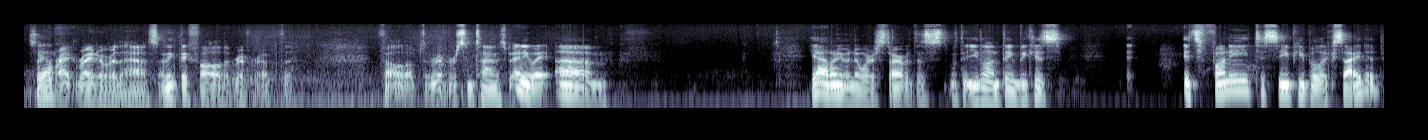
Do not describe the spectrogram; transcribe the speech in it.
It's like Yeah. right right over the house. I think they follow the river up the follow up the river sometimes. But anyway, um yeah, I don't even know where to start with this with the Elon thing because it's funny to see people excited,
